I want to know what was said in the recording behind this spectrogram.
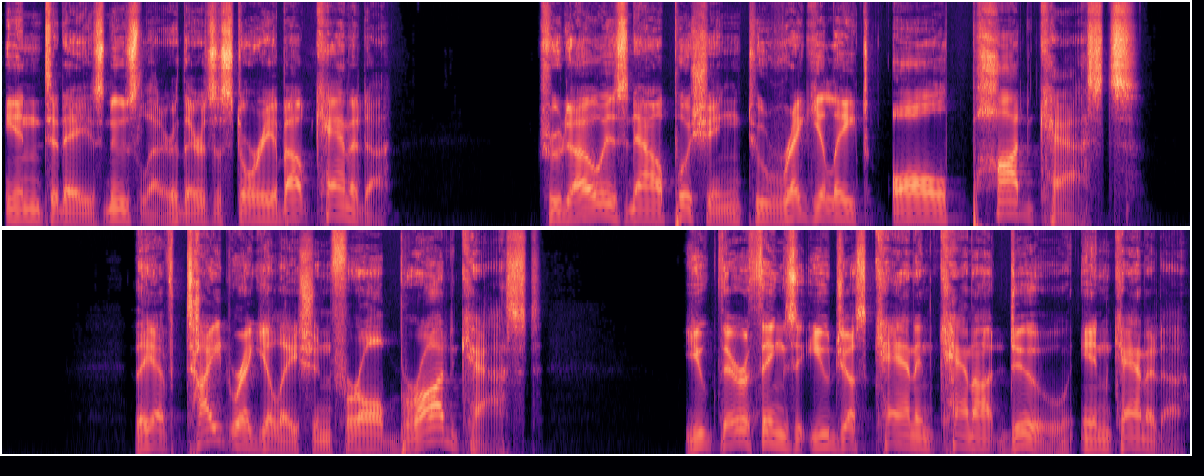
in today's newsletter, there's a story about Canada. Trudeau is now pushing to regulate all podcasts. They have tight regulation for all broadcast. You, there are things that you just can and cannot do in Canada.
